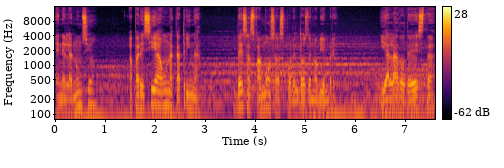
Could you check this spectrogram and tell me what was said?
En el anuncio aparecía una Catrina, de esas famosas por el 2 de noviembre, y al lado de esta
